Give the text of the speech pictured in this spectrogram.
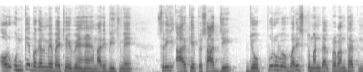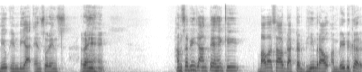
और उनके बगल में बैठे हुए हैं हमारे बीच में श्री आर के प्रसाद जी जो पूर्व वरिष्ठ मंडल प्रबंधक न्यू इंडिया इंश्योरेंस रहे हैं। हम सभी जानते हैं कि बाबा साहब डॉक्टर भीमराव अंबेडकर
